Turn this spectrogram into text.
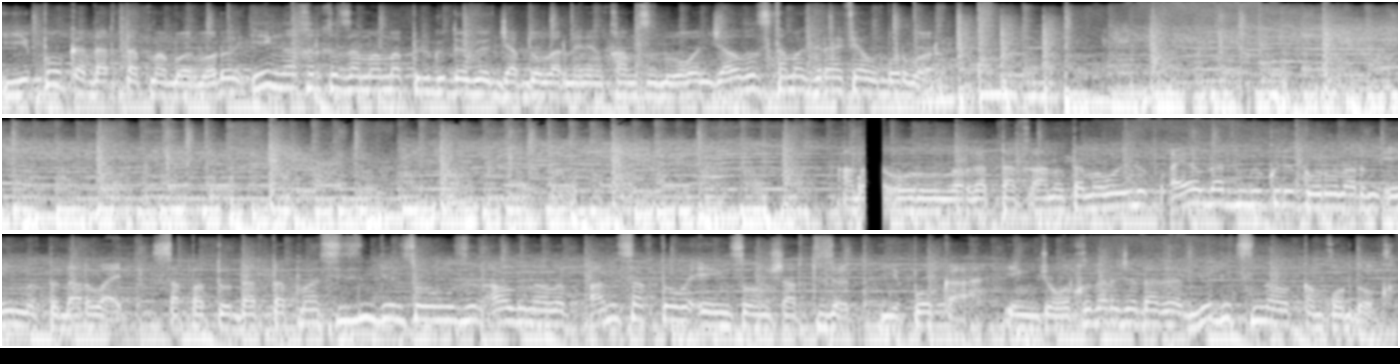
япока дарт борбору эң акыркы заманбап үлгүдөгү жабдуулар менен камсыз болгон жалгыз томографиялык борбор. Ооруларга так аныктама коюлуп аялдардын көкүрөк ооруларын эң мыкты дарылайт. Сапаттуу дарт татма сиздин ден соолугуңуздун алдын алып аны сактоого эң сонун шарт түзөт. Епока эң жогорку даражадагы медициналык камкордук.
